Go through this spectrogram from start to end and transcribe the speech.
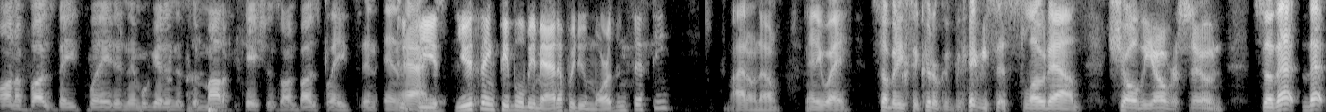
on a buzz bait blade and then we'll get into some modifications on buzz blades and and Do, do you do you think people will be mad if we do more than fifty? i don't know. Anyway somebody said critical gravy says slow down. Show will be over soon. So that that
